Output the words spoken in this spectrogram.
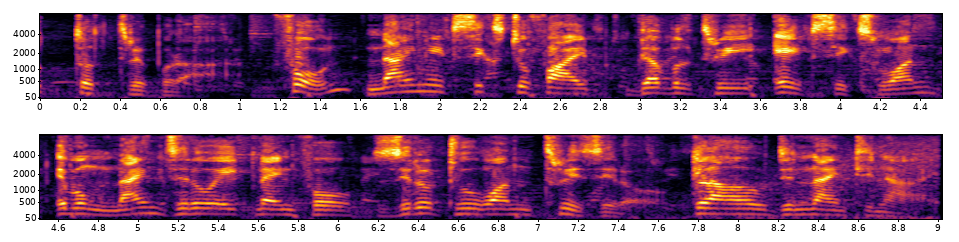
Uttar Tripura. Phone nine eight six two five double three eight six one এবং nine zero eight nine four zero two one three zero. Cloud ninety nine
